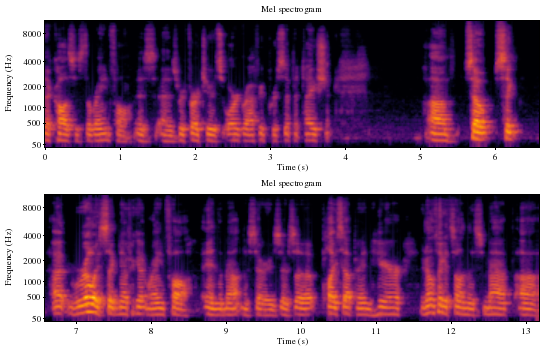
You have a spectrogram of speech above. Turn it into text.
that causes the rainfall, is, is referred to as orographic precipitation. Um, so really significant rainfall in the mountainous areas. There's a place up in here, I don't think it's on this map, uh,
